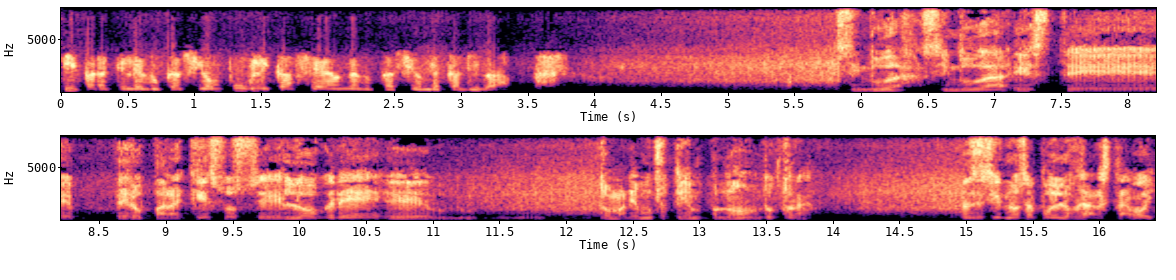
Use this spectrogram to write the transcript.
y para que la educación pública sea una educación de calidad. Sin duda, sin duda, este, pero para que eso se logre eh, tomaría mucho tiempo, ¿no, doctora? Es decir, no se ha podido lograr hasta hoy.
